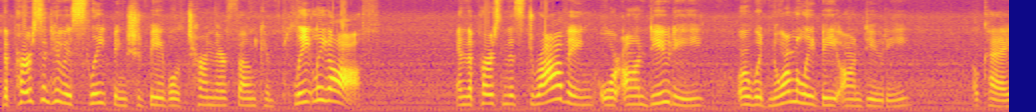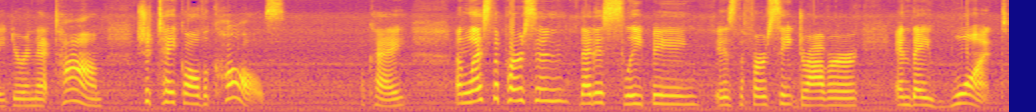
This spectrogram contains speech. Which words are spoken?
the person who is sleeping should be able to turn their phone completely off, and the person that's driving or on duty or would normally be on duty, okay, during that time, should take all the calls, okay? Unless the person that is sleeping is the first seat driver and they want,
